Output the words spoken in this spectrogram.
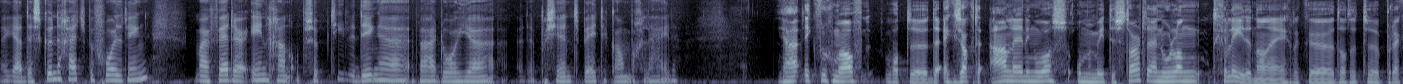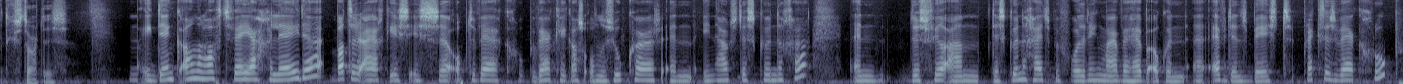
ja, deskundigheidsbevordering, maar verder ingaan op subtiele dingen waardoor je de patiënt beter kan begeleiden. Ja, ik vroeg me af wat de, de exacte aanleiding was om ermee te starten en hoe lang het geleden dan eigenlijk uh, dat het project gestart is. Ik denk anderhalf, twee jaar geleden. Wat er eigenlijk is, is uh, op de werkgroep werk ik als onderzoeker en inhoudsdeskundige. En dus veel aan deskundigheidsbevordering, maar we hebben ook een uh, evidence-based practice werkgroep.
